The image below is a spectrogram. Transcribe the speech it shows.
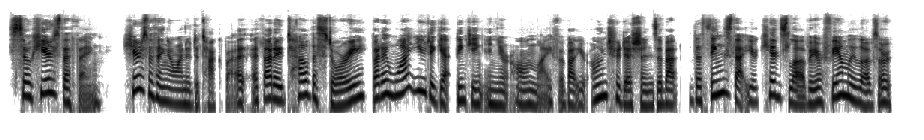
So here's the thing. Here's the thing I wanted to talk about. I, I, thought I'd tell the story, but I want you to get thinking in your own life about your own traditions, about the things that your kids love or your family loves, or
